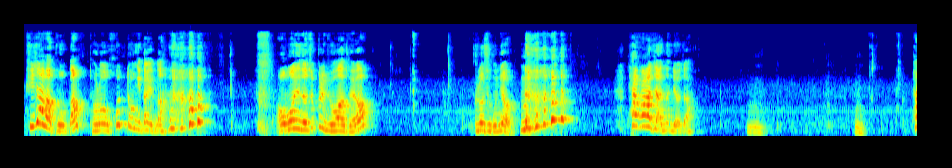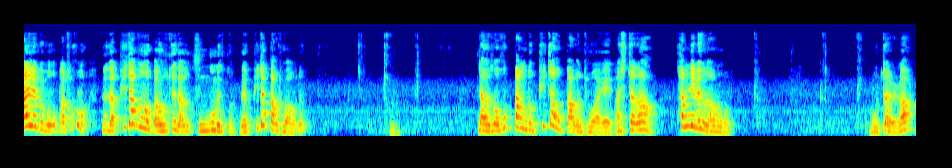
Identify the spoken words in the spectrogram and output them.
피자맛 붕어빵? 저런 혼종이다 있나 어머니도 슈크림 좋아하세요? 그러시군요 사과하지 않는 여자 음. 음. 파인애플 붕어빵 조금 근데 나 피자 붕어빵 솔직히 나도 궁금했어. 내가 피자빵 좋아하거든? 음. 나 그래서 호빵도 피자 호빵은 좋아해. 맛있잖아. 삼립에서 나온 거. 모짜렐라?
